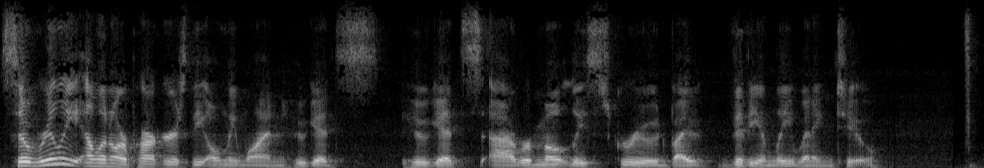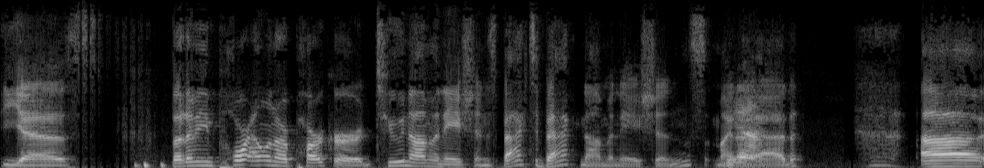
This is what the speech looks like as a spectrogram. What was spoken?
So really, Eleanor Parker is the only one who gets who gets uh, remotely screwed by Vivien Leigh winning two. Yes. But I mean, poor Eleanor Parker, two nominations, back to back nominations, might Yeah. I add. Uh,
